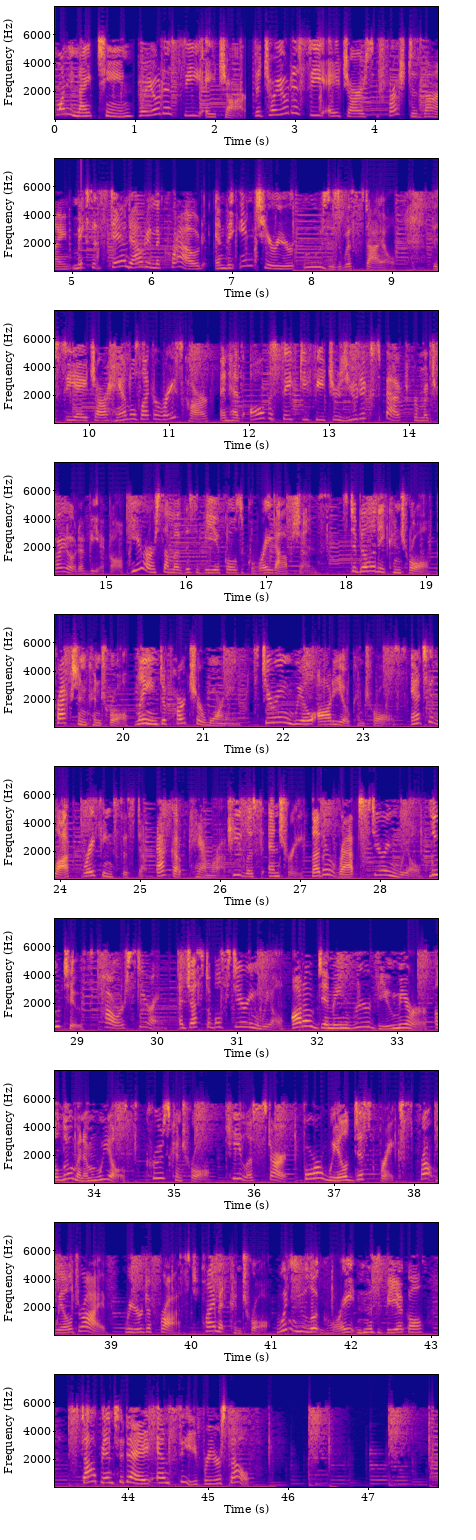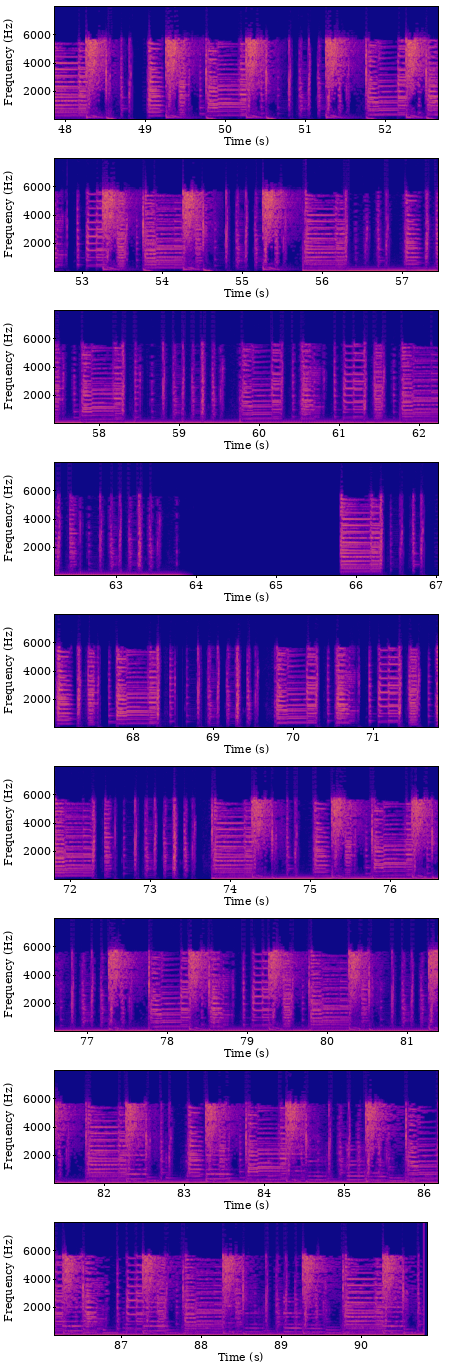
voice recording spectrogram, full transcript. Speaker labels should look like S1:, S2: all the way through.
S1: 2019 Toyota CHR. The Toyota CHR's fresh design makes it stand out in the crowd and the interior oozes with style. The CHR handles like a race car and has all the safety features you'd expect from a Toyota vehicle. Here are some of this vehicle's great options. Stability control, traction control, lane departure warning, steering wheel audio controls, anti-lock braking system, backup camera, keyless entry, leather wrapped steering wheel, Bluetooth, power steering, adjustable steering wheel, auto dimming rear view mirror, aluminum wheels, cruise control, keyless start, four-wheel disc brakes, front-wheel drive, rear defrost, climate control. Wouldn't you look great in this vehicle? Stop in today and see for yourself.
